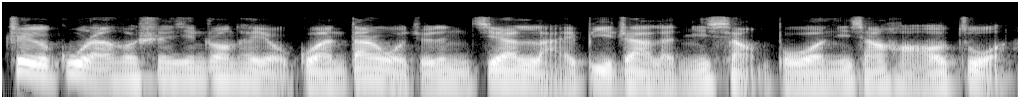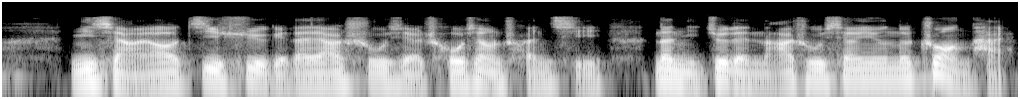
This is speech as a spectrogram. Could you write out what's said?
这个固然和身心状态有关，但是我觉得你既然来 B 站了，你想播，你想好好做，你想要继续给大家书写抽象传奇，那你就得拿出相应的状态。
